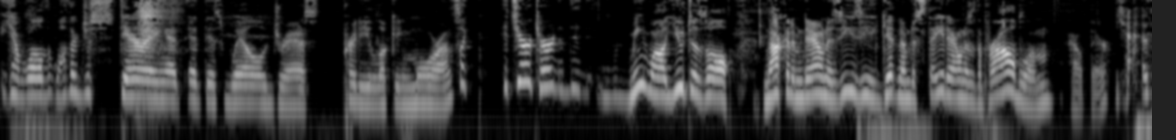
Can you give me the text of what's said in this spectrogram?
Yeah, while while they're just staring at, at this well dressed, pretty looking moron, it's like it's your turn. Meanwhile, Yuta's all knocking him down is easy, getting him to stay down is the problem out there. Yes.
